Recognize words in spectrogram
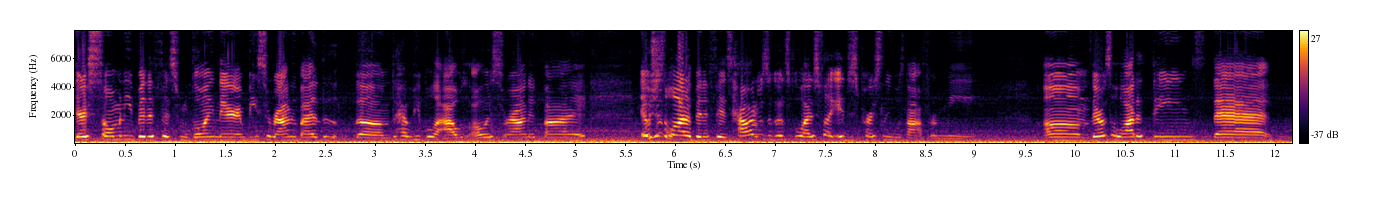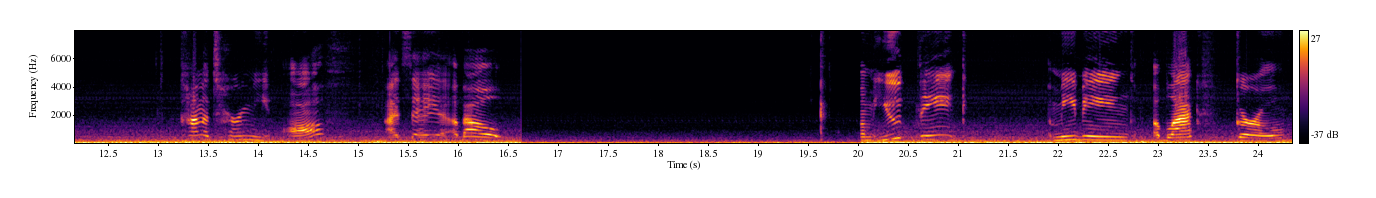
there's so many benefits from going there and be surrounded by the, the, type of people that I was always surrounded by. It was just a lot of benefits. Howard was a good school. I just feel like it just personally was not for me. Um, there was a lot of things that kind of turned me off, I'd say, about. Um, you think me being a black girl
